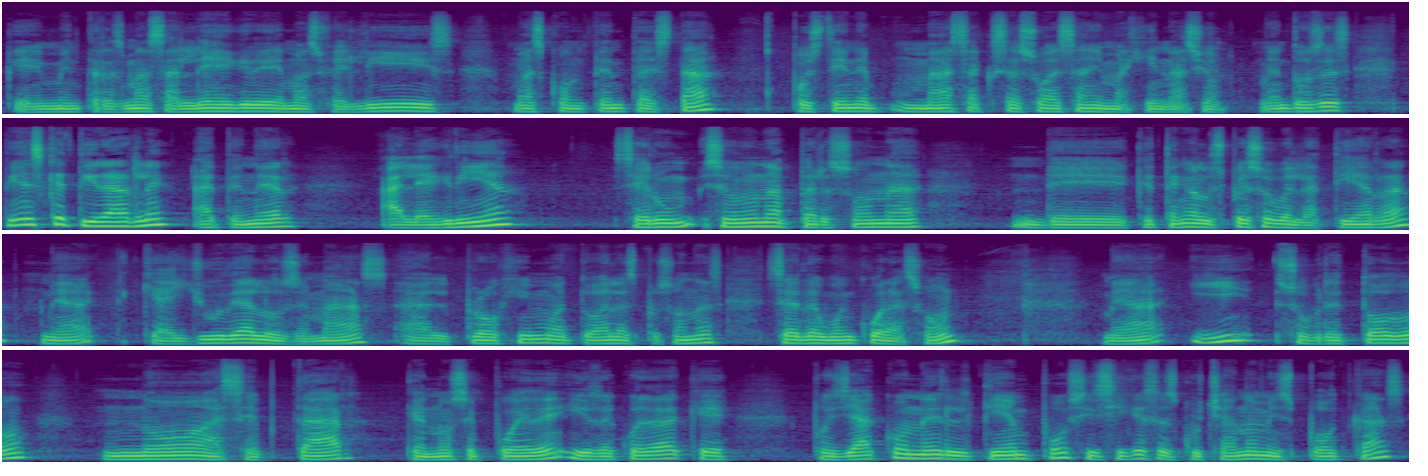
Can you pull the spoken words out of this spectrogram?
que mientras más alegre, más feliz, más contenta está, pues tiene más acceso a esa imaginación. Entonces tienes que tirarle a tener alegría, ser, ser una persona de que tenga los pies sobre la tierra, que ayude a los demás, al prójimo, a todas las personas, ser de buen corazón, y sobre todo no aceptar que no se puede y recuerda que pues ya con el tiempo, si sigues escuchando mis podcasts,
